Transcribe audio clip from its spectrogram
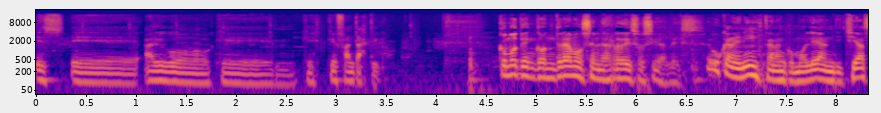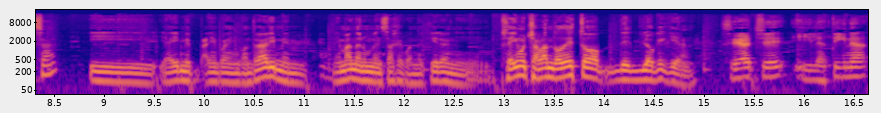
es eh, algo que, es fantástico. ¿Cómo te encontramos en las redes sociales? Me buscan en Instagram como Lean Dichiasa y, ahí, me, pueden encontrar y me, mandan un mensaje cuando quieran y seguimos charlando de esto, de lo que quieran. CH y latina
